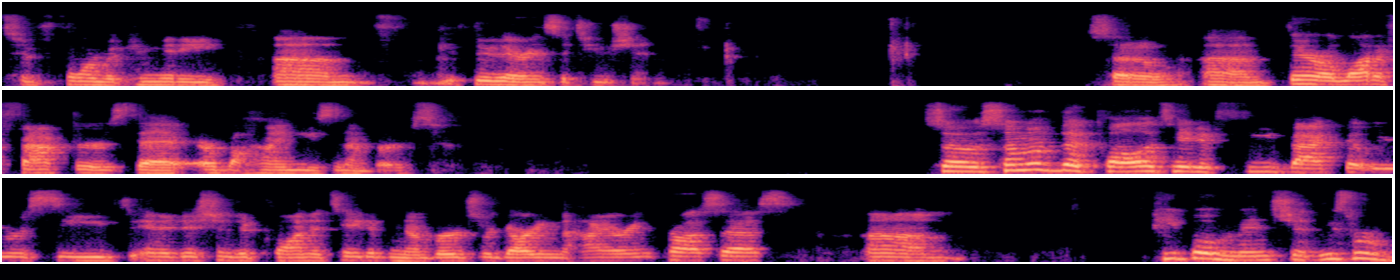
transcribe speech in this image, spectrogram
to form a committee um, through their institution. So um, there are a lot of factors that are behind these numbers. So some of the qualitative feedback that we received in addition to quantitative numbers regarding the hiring process, um, people mentioned these were,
